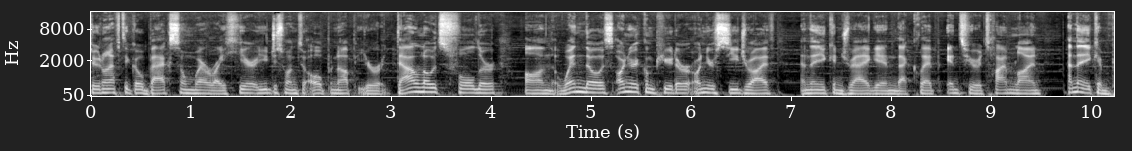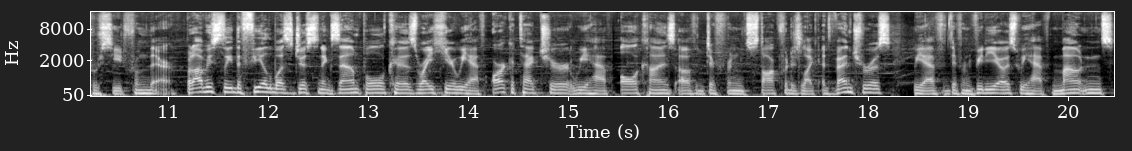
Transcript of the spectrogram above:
so you don't have to go back somewhere right here. You just want to open up your downloads folder on Windows, on your computer, on your C drive, and then you can drag in that clip into your timeline and then you can proceed from there. But obviously the field was just an example because right here we have architecture, we have all kinds of different stock footage like adventurous, we have different videos, we have mountains.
